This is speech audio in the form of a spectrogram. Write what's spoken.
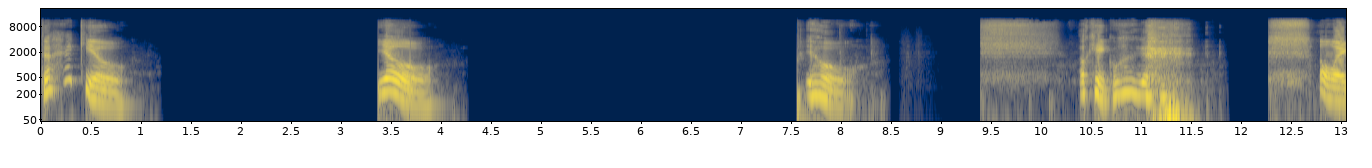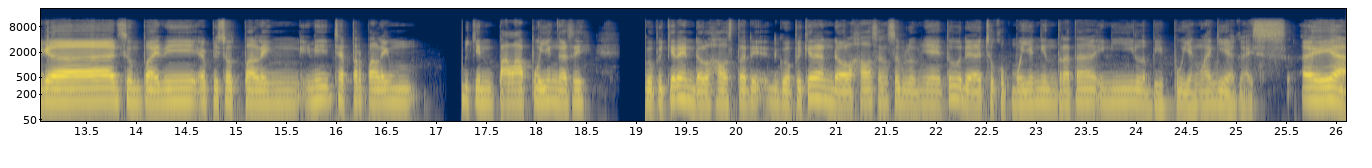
The heck yo? Yo. Yo. Oke, gua nggak. oh my god, sumpah ini episode paling ini chapter paling bikin pala puyeng gak sih? Gue pikirin Dollhouse tadi, gue pikirin Dollhouse yang sebelumnya itu udah cukup muyengin, ternyata ini lebih puyeng lagi ya guys. Eh uh, ya,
